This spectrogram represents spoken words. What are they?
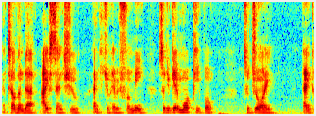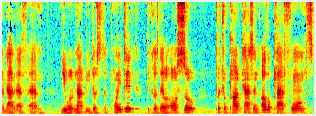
and tell them that I sent you and that you have it from me. So you get more people to join Anchor.fm. You will not be disappointed because they will also put your podcast in other platforms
